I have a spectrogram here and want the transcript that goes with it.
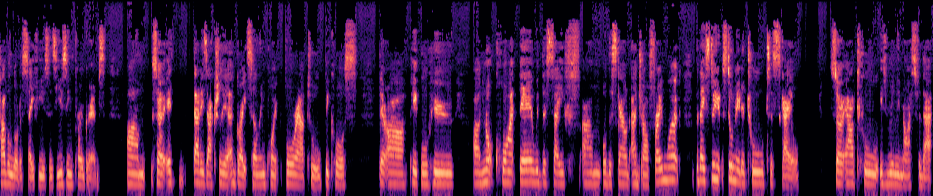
have a lot of SAFe users using programs. Um, so it, that is actually a great selling point for our tool because there are people who are not quite there with the SAFe um, or the scaled agile framework, but they still still need a tool to scale. So our tool is really nice for that.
